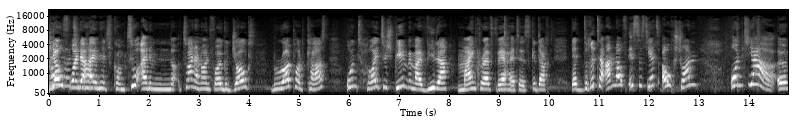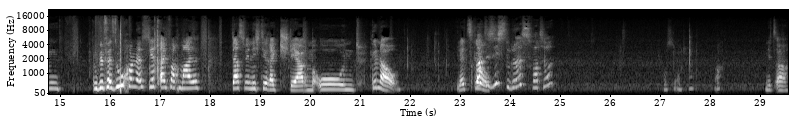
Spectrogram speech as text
Yo, Freunde, hi und herzlich willkommen zu, einem, zu einer neuen Folge Jokes Broad Podcast. Und heute spielen wir mal wieder Minecraft. Wer hätte es gedacht? Der dritte Anlauf ist es jetzt auch schon. Und ja, ähm, wir versuchen es jetzt einfach mal, dass wir nicht direkt sterben. Und genau. Let's go. Warte, siehst du das? Warte. Ich muss die einfach. Und jetzt A.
